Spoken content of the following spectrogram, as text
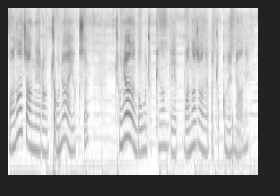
만화자네랑 조냐의 역설? 조냐는 너무 좋긴 한데 만화자네가 조금 애매하네.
